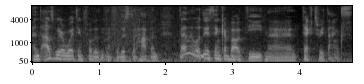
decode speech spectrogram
And as we are waiting for, the, for this to happen, tell me what do you think about the uh, Tech Tree tanks?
